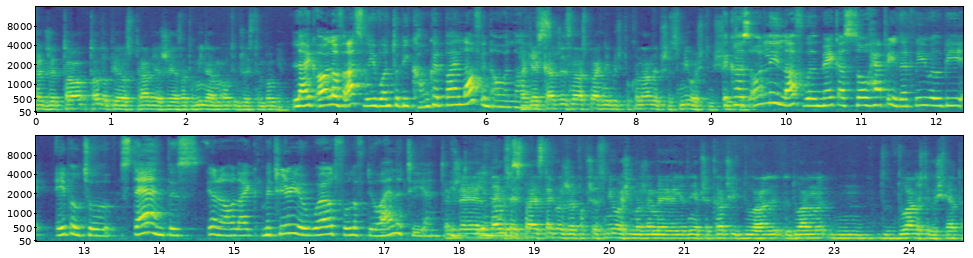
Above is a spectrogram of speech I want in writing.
Także to, to dopiero sprawia, że ja zapominam o tym, że jestem Bogiem. Like all of us, we want to be conquered by love in our Tak jak lives. każdy z nas pragnie być pokonany przez miłość w tym świecie. Because only love will make us so happy that we will be able to stand this, you know, like material world full of duality and, it, Także know, zdajemy sobie sprawę z tego, że poprzez miłość możemy jedynie przekroczyć dual, dualno, du- dualność tego świata.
